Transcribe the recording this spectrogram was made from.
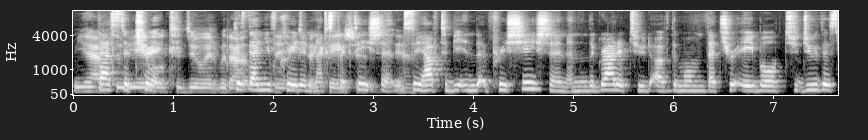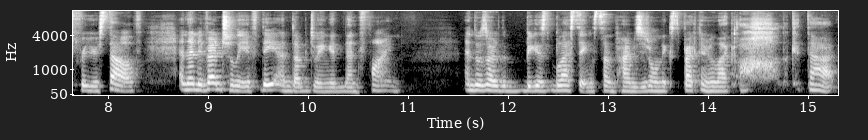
yeah That's to the be able trick, to do it without because then you've any created an expectation. yeah. so you have to be in the appreciation and in the gratitude of the moment that you're able to do this for yourself and then eventually if they end up doing it then fine and those are the biggest blessings sometimes. You don't expect and you're like oh look at that.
